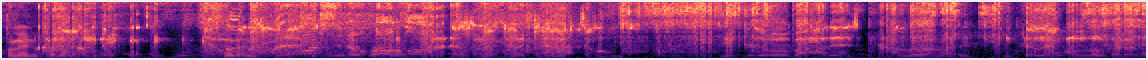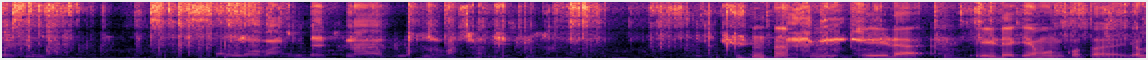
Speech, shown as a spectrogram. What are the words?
খোলেন খোলেন। বাংলাদেশ আল্লাহ বাংলাদেশ ইতালে মঙ্গল খারাপ হয়েছে আল্লাহ বাংলাদেশ না বুঝলো বাংলাদেশ এইটা এইটা কেমন কথা হয়ে গেল?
